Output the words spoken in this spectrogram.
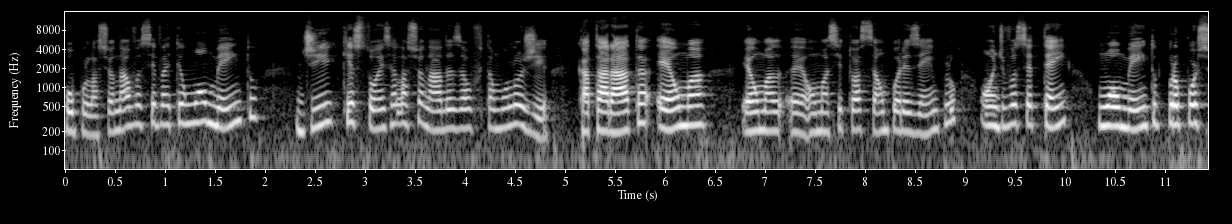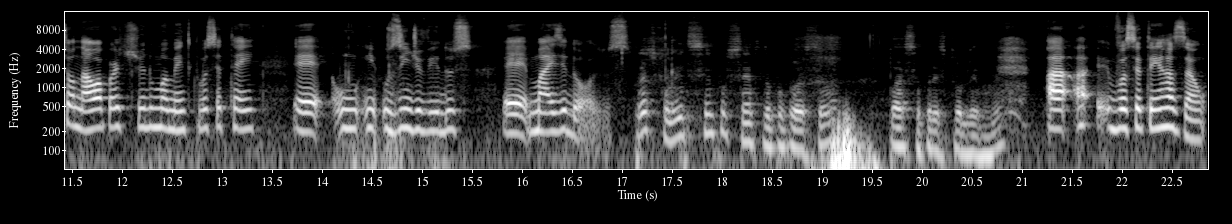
populacional você vai ter um aumento de questões relacionadas à oftalmologia. Catarata é uma, é uma, é uma situação, por exemplo, onde você tem um aumento proporcional a partir do momento que você tem é, um, os indivíduos é, mais idosos. Praticamente 100% da população passa por esse problema, né? A, a, você tem razão.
